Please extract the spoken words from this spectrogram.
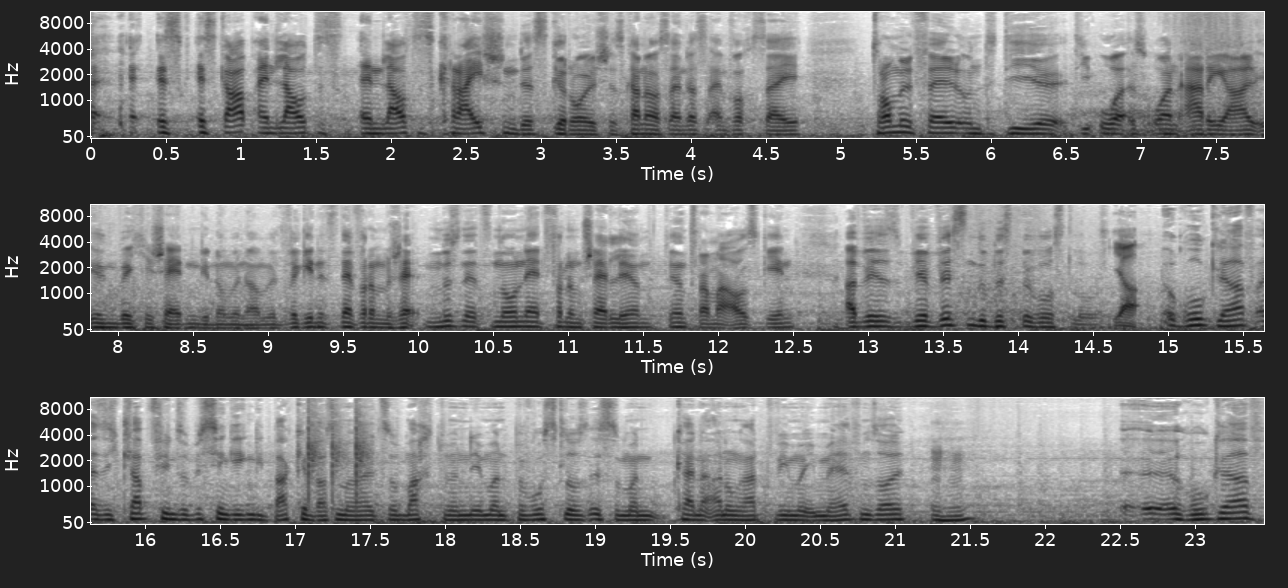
äh, es, es gab ein lautes, ein lautes kreischendes Geräusch. Es kann auch sein, dass einfach sei Trommelfell und die, die Ohr, das Ohrenareal irgendwelche Schäden genommen haben. Wir gehen jetzt nicht von einem Schä- müssen jetzt noch nicht von einem Schädelhirntrauma ausgehen, aber wir, wir wissen, du bist bewusstlos. ja, Roglaf, also ich klapfe ihn so ein bisschen gegen die Backe, was man halt so macht, wenn jemand bewusstlos ist und man keine Ahnung hat, wie man ihm helfen soll. Mhm. Äh, Roglaf,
